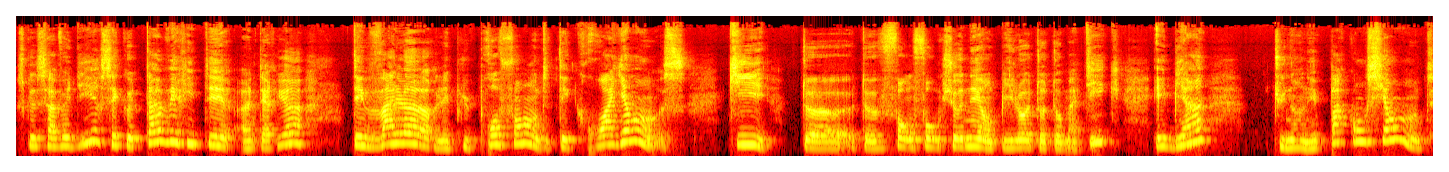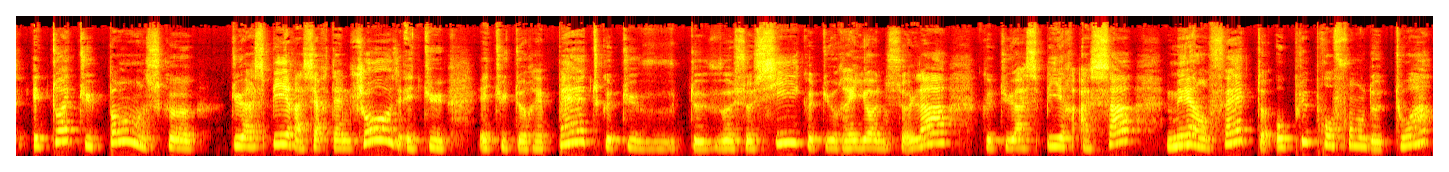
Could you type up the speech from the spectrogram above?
ce que ça veut dire, c'est que ta vérité intérieure, tes valeurs les plus profondes, tes croyances qui te, te font fonctionner en pilote automatique, eh bien, tu n'en es pas consciente. Et toi, tu penses que tu aspires à certaines choses et tu et tu te répètes que tu te veux ceci, que tu rayonnes cela, que tu aspires à ça, mais en fait, au plus profond de toi,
